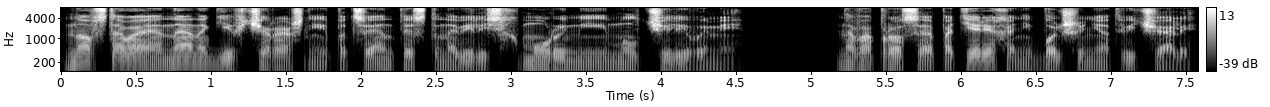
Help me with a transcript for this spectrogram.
Но, вставая на ноги, вчерашние пациенты становились хмурыми и молчаливыми. На вопросы о потерях они больше не отвечали,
